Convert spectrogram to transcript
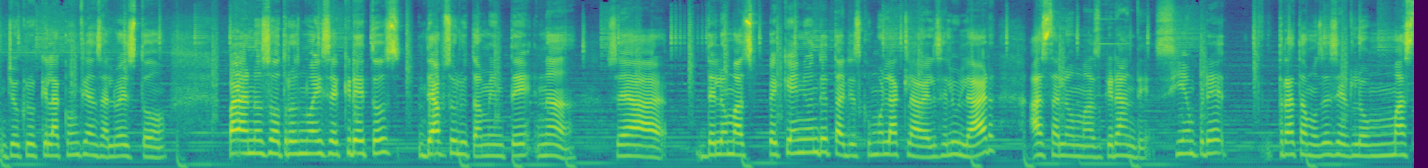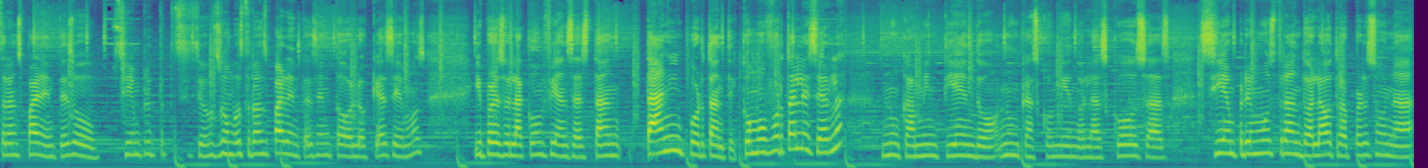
Yo creo que la confianza lo es todo. Para nosotros no hay secretos de absolutamente nada. O sea, de lo más pequeño en detalles como la clave del celular hasta lo más grande. Siempre tratamos de ser lo más transparentes o siempre somos transparentes en todo lo que hacemos y por eso la confianza es tan, tan importante. ¿Cómo fortalecerla? Nunca mintiendo, nunca escondiendo las cosas, siempre mostrando a la otra persona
